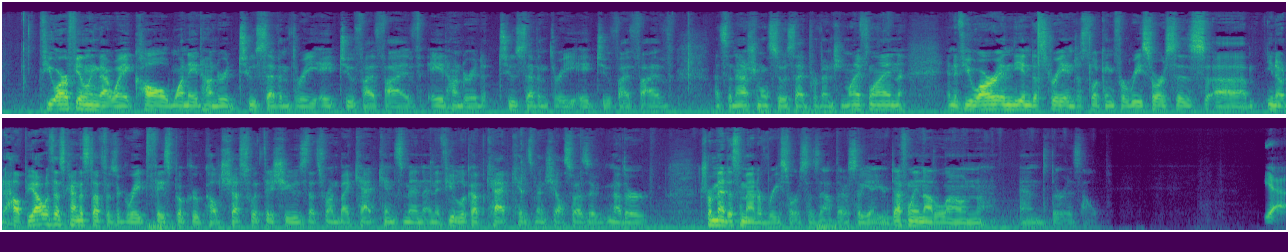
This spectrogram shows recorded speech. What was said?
if you are feeling that way, call 1 800 273 8255. 800 273 8255. That's the National Suicide Prevention Lifeline. And if you are in the industry and just looking for resources, uh, you know, to help you out with this kind of stuff, there's a great Facebook group called Chefs with Issues that's run by Kat Kinsman. And if you look up Kat Kinsman, she also has another tremendous amount of resources out there. So yeah, you're definitely not alone, and there is help. Yeah,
